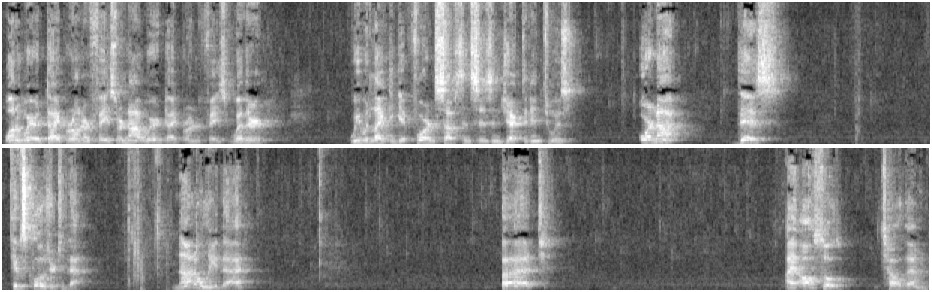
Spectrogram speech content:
want to wear a diaper on our face or not wear a diaper on our face, whether we would like to get foreign substances injected into us or not. This gives closure to that. Not only that, but I also tell them.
